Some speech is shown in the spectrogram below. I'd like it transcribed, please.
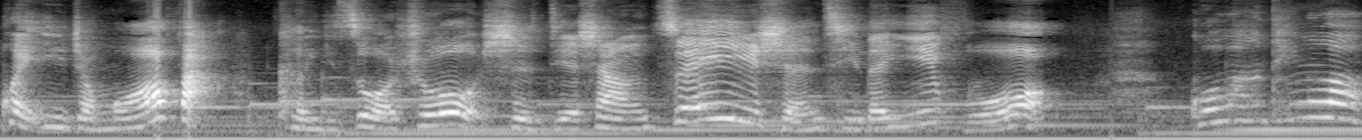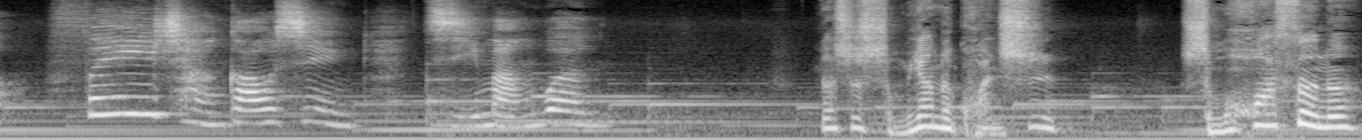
会一种魔法。”可以做出世界上最神奇的衣服。国王听了非常高兴，急忙问：“那是什么样的款式？什么花色呢？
